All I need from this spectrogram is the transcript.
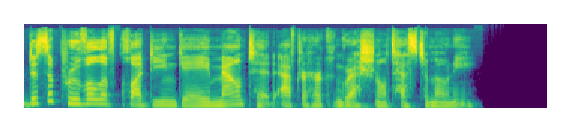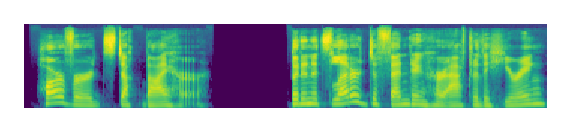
Disapproval of Claudine Gay mounted after her congressional testimony. Harvard stuck by her. But in its letter defending her after the hearing,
